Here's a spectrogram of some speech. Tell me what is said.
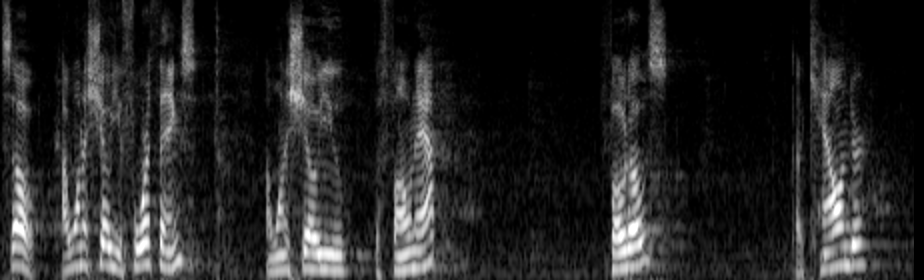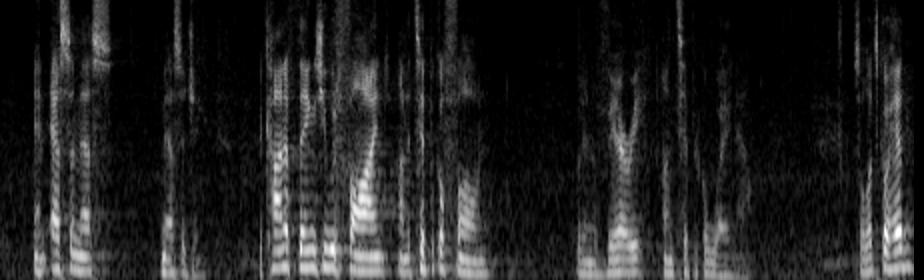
So I want to show you four things. I want to show you the phone app, photos, got a calendar, and SMS messaging. The kind of things you would find on a typical phone, but in a very untypical way now. So let's go ahead and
